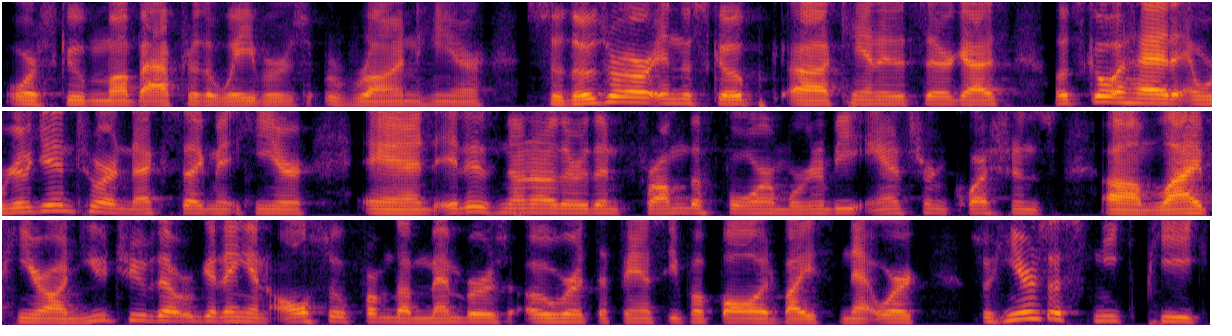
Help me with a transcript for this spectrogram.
or scoop him up after the waivers run here. So those are our in the scope uh, candidates there, guys. Let's go ahead and we're going to get into our next segment here. And it is none other than from the forum. We're going to be answering questions um, live here on YouTube that we're getting and also from the members over at the Fantasy Football Advice Network. So here's a sneak peek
